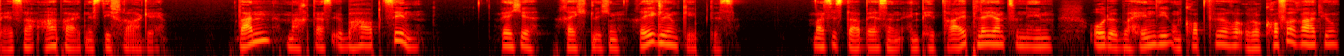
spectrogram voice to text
besser arbeiten, ist die Frage. Wann macht das überhaupt Sinn? Welche rechtlichen Regelungen gibt es? Was ist da besser, einen MP3-Player zu nehmen oder über Handy und Kopfhörer oder Kofferradio?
